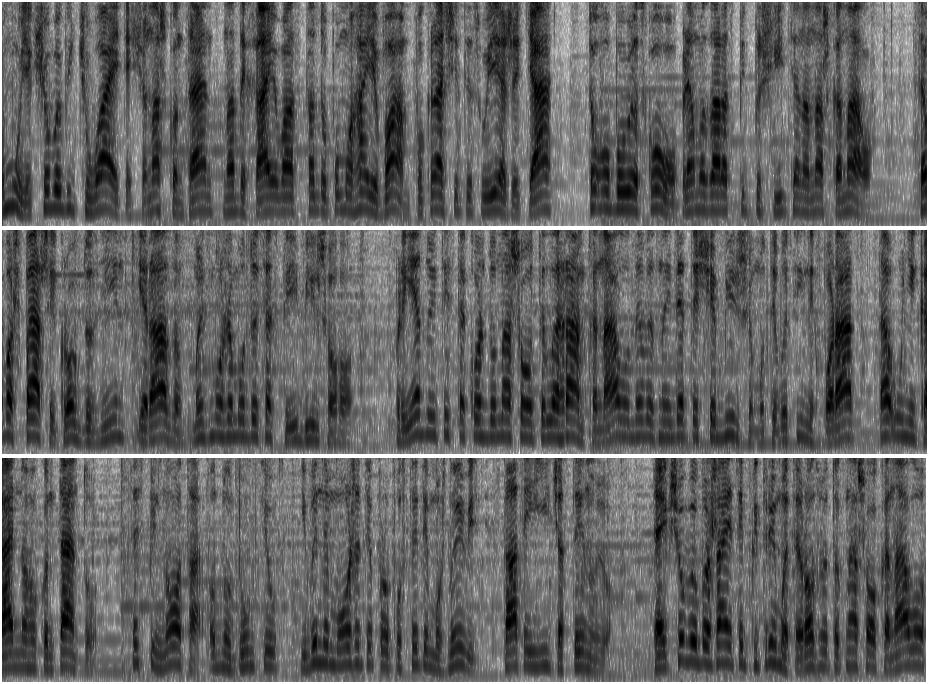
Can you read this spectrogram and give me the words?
Тому, якщо ви відчуваєте, що наш контент надихає вас та допомагає вам покращити своє життя, то обов'язково прямо зараз підпишіться на наш канал. Це ваш перший крок до змін, і разом ми зможемо досягти більшого. Приєднуйтесь також до нашого телеграм-каналу, де ви знайдете ще більше мотиваційних порад та унікального контенту. Це спільнота однодумців, і ви не можете пропустити можливість стати її частиною. Та якщо ви бажаєте підтримати розвиток нашого каналу,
